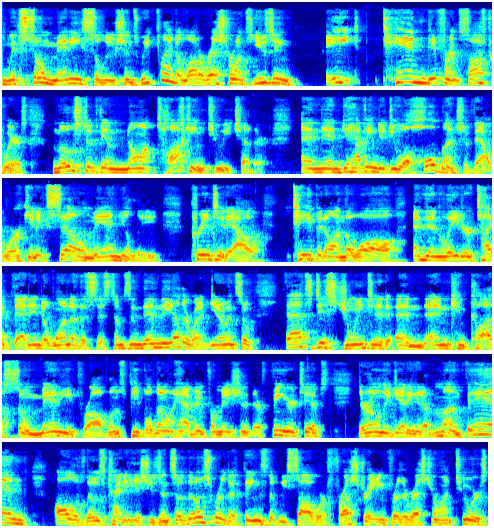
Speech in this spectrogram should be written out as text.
with so many solutions, we'd find a lot of restaurants using eight 10 different softwares, most of them not talking to each other, and then having to do a whole bunch of that work in Excel manually, print it out, tape it on the wall, and then later type that into one of the systems and then the other one, you know, and so that's disjointed and, and can cause so many problems. People don't have information at their fingertips. They're only getting it a month and all of those kind of issues. And so those were the things that we saw were frustrating for the restaurateurs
